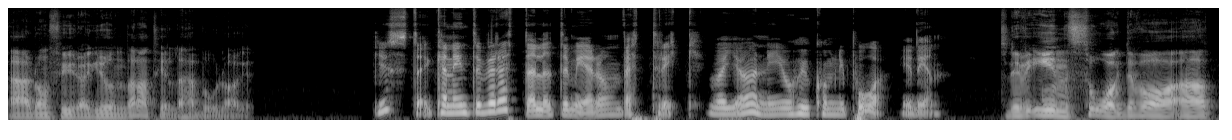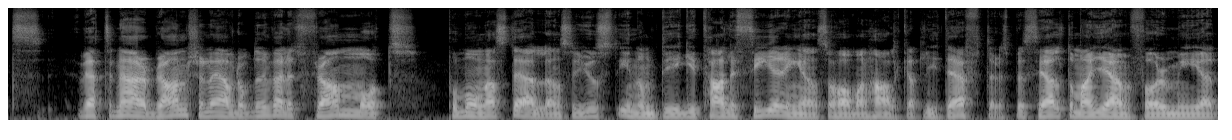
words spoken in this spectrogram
är de fyra grundarna till det här bolaget. Just det, kan ni inte berätta lite mer om Vettrick? Vad gör ni och hur kom ni på idén? Så det vi insåg det var att veterinärbranschen, även om den är väldigt framåt på många ställen, så just inom digitaliseringen så har man halkat lite efter. Speciellt om man jämför med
